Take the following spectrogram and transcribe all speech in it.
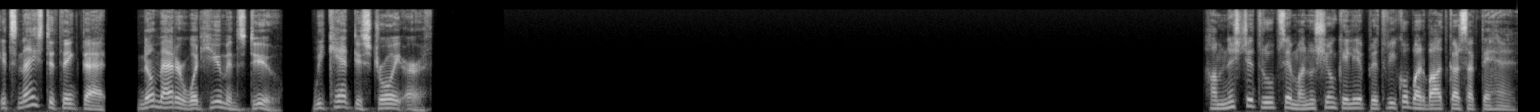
It's nice to think that no matter what humans do we can't destroy Earth हम निश्चित रूप से मनुष्यों के लिए पृथ्वी को बर्बाद कर सकते हैं।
